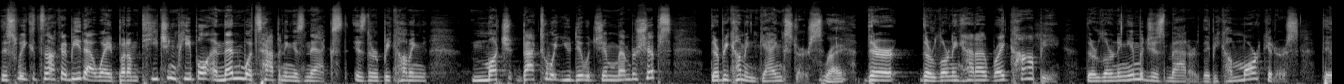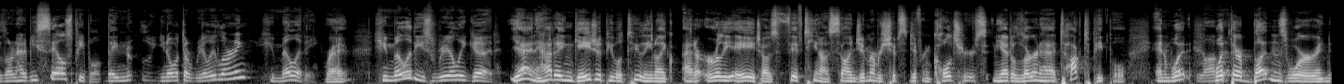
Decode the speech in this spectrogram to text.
This week it's not going to be that way, but I'm teaching people, and then what's happening is next is they're becoming much back to what you did with gym memberships. They're becoming gangsters. Right. They're they're learning how to write copy. They're learning images matter. They become marketers. They learn how to be salespeople. They you know what they're really learning? Humility. Right. Humility's really good. Yeah, and how to engage with people too. You know, like at an early age, I was 15. I was selling gym memberships to different cultures, and you had to learn how to talk to people and what Love what it. their buttons were, and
